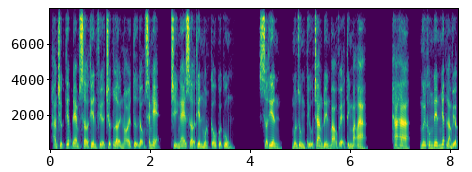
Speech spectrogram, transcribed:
hắn trực tiếp đem sở thiên phía trước lời nói tự động xem nhẹ, chỉ nghe sở thiên một câu cuối cùng. Sở thiên, muốn dùng tiểu trang đến bảo vệ tính mạng a? Ha ha, ngươi không nên nhất làm việc,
